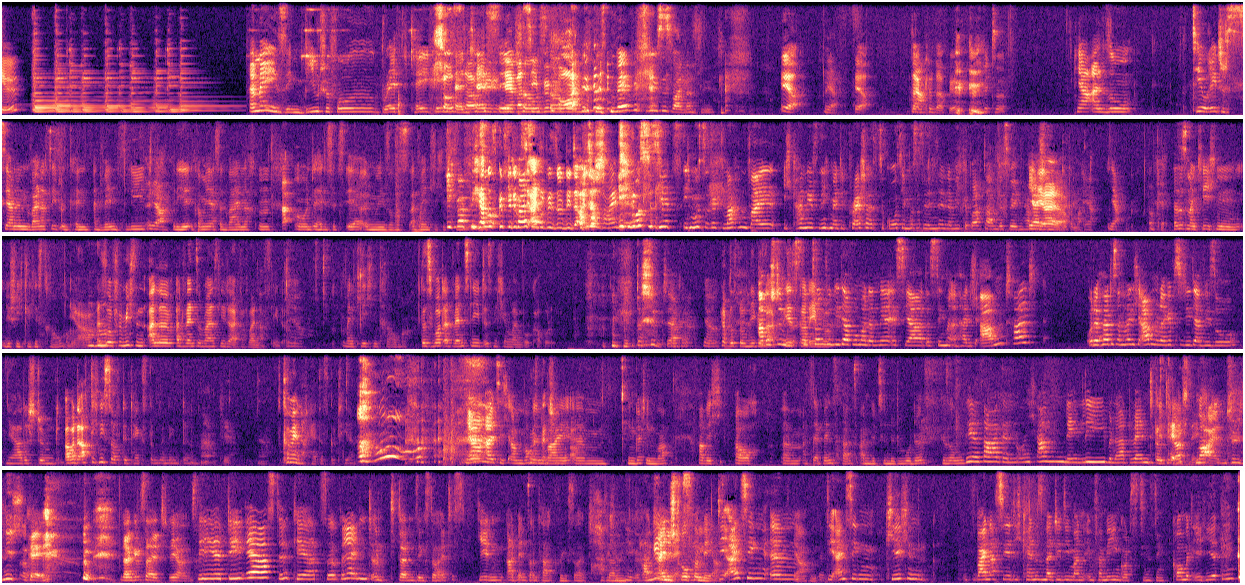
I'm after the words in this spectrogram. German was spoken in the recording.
Mathieu. Amazing, beautiful, breathtaking, fantastic. never seen showstopper. Melvins liebstes Weihnachtslied. Ja, Ja, ja. Danke dafür. bitte. Ja, also theoretisch ist es ja ein Weihnachtslied und kein Adventslied. Ja. Die kommen ja erst an Weihnachten und er hätte es jetzt eher irgendwie so was Adventliches. Ich war finden. Ich habe das Gefühl, du Ich bist die einzige Person, die da unterscheidet. Ich muss das jetzt, ich muss das jetzt machen, weil ich kann jetzt nicht mehr, die Pressure ist zu groß, ich muss es hinter mich gebracht haben, deswegen habe Ja, ich ja, es ja. weitergemacht. Ja, ja. Okay. Das ist mein kirchengeschichtliches Trauma. Ja, also für mich sind alle Advents- und Weihnachtslieder einfach Weihnachtslieder. Ja. Mein Kirchentrauma. Das Wort Adventslied ist nicht in meinem Vokabular. Das stimmt, ja. Okay. Ja. Ich habe das noch nie gesagt. Aber stimmt, Jetzt es gibt schon so. Lieder, wo man dann mehr ist, ja, das singt man an Heiligabend halt. Oder hört es an Heiligabend oder gibt es Lieder wie so. Ja, das stimmt. Aber da achte ich nicht so auf den Text unbedingt. Dann. Ah, okay. Das können wir ja nachher diskutieren. Ja, als ich am Wochenende bei ähm, in Göttingen war, habe ich auch, ähm, als der Adventskranz angezündet wurde, gesungen: Wir sagen euch an den lieben Advent. Das Kennt ihr kenn ich nicht. Nein, natürlich nicht. Okay. da gibt es halt, ja, seht, die erste Kerze brennt und dann singst du halt das, jeden Adventssonntag singst du halt nie dann. Haben wir eine ein Strophe mehr. Die einzigen, ähm, Ja, die einzigen Kirchen Weihnachtslieder, die ich kenne, sind halt die, die man im Familiengottesdienst singt. Kommet ihr Hirten.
